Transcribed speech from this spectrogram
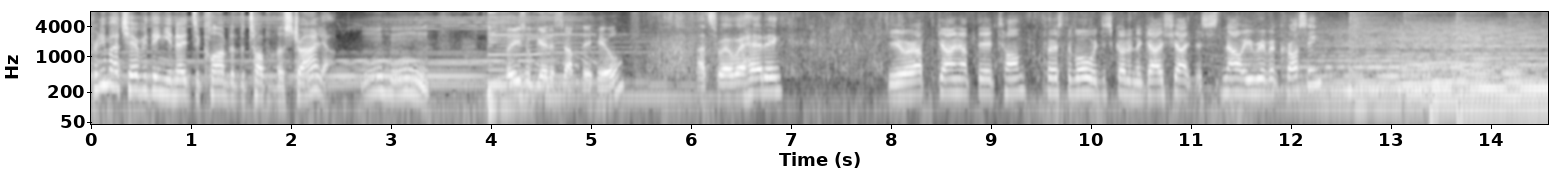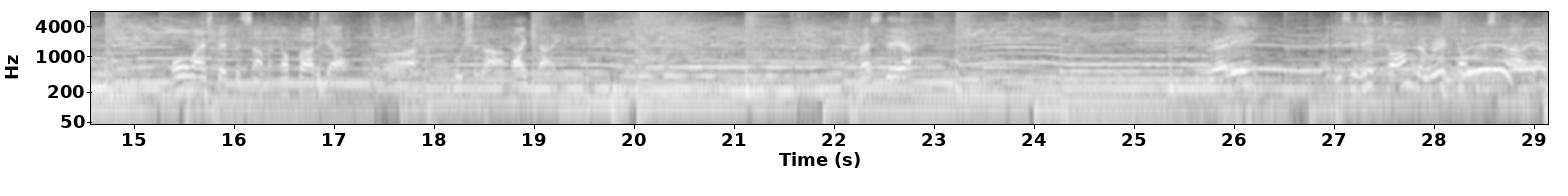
Pretty much everything you need to climb to the top of Australia. Mm-hmm. These will get us up the hill. That's where we're heading. You are up going up there, Tom. First of all, we just got to negotiate the Snowy River crossing. Almost at the summit, not far to go. All right, let's push it up. Okay. Almost there. You ready? This is it, Tom, the rooftop of Australia.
